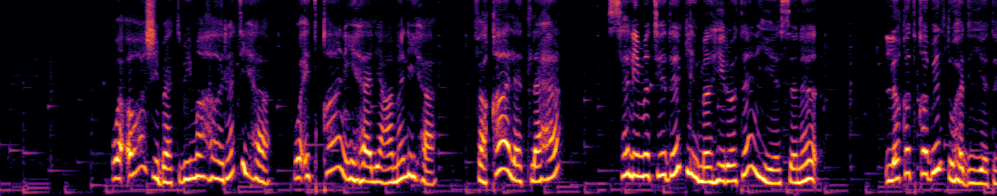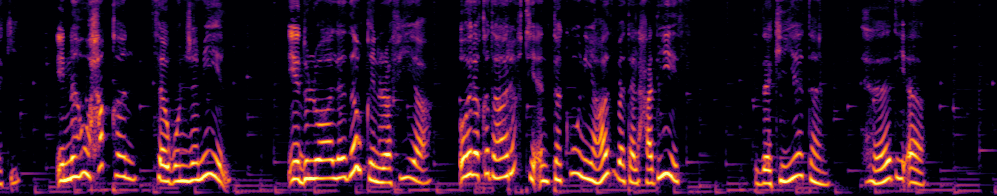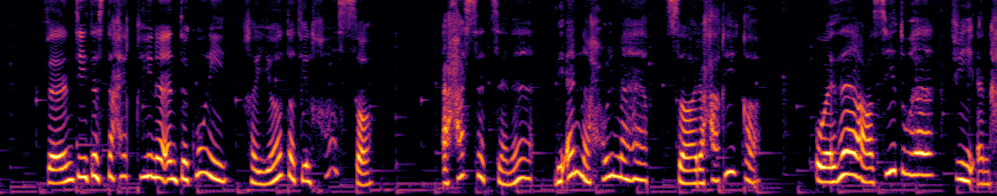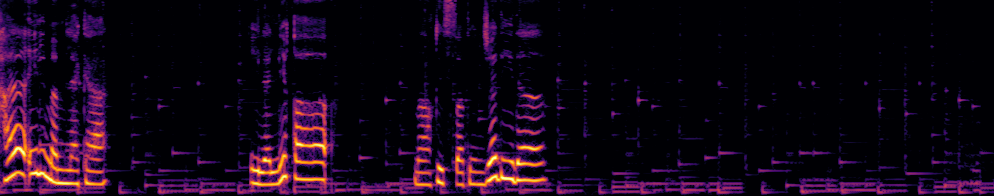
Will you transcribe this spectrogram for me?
وأعجبت بمهارتها وإتقانها لعملها. فقالت لها سلمت يداك الماهرتان يا سناء. لقد قبلت هديتك. إنه حقا ثوب جميل. يدل على ذوق رفيع. ولقد عرفت أن تكوني عذبة الحديث. ذكية هادئة. فأنت تستحقين أن تكوني خياطتي الخاصة. أحست سناء بأن حلمها صار حقيقة. وذاع صيتها في أنحاء المملكة. إلى اللقاء. مع قصة جديدة.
